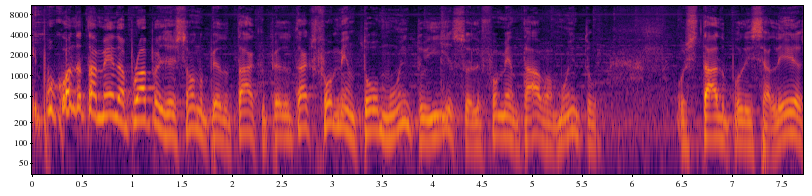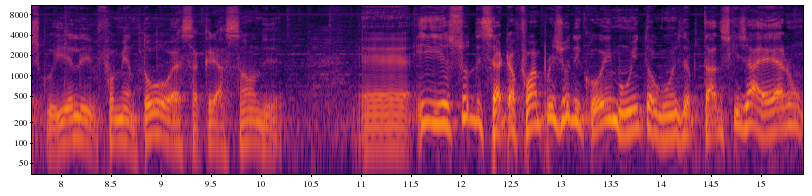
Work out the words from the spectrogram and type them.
E por conta também da própria gestão do Pedro Taque, o Pedro Taque fomentou muito isso, ele fomentava muito o Estado policialesco e ele fomentou essa criação de. É, e isso, de certa forma, prejudicou em muito alguns deputados que já eram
